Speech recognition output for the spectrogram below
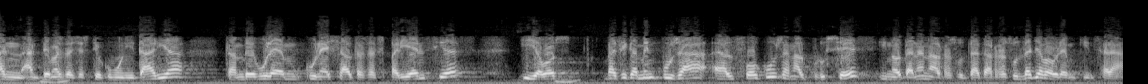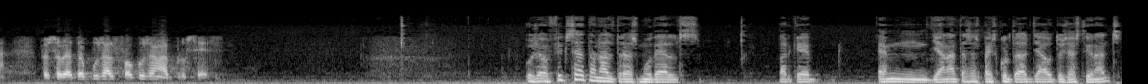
en, en temes de gestió comunitària, també volem conèixer altres experiències i llavors bàsicament posar el focus en el procés i no tant en el resultat. El resultat ja veurem quin serà, però sobretot posar el focus en el procés. us heu fixat en altres models perquè hem, hi ha altres espais culturals ja autogestionats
